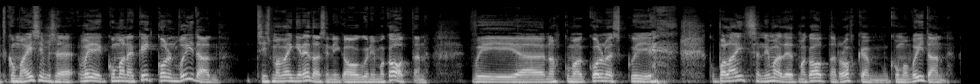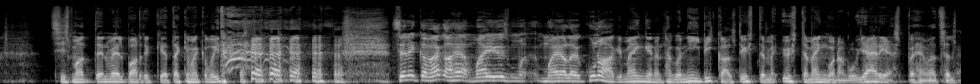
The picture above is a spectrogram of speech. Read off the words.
et kui ma esimese või kui ma need kõik kolm võidan, siis ma mängin edasi nii kaua, kuni ma kaotan. või äh, noh, kui ma kolmest, kui, kui balanss on niimoodi, et ma kaotan rohkem, kui ma võidan siis ma teen veel paar tükki, et äkki ma ikka võidan see on ikka väga hea, ma ei, ma ei ole kunagi mänginud nagu nii pikalt ühte, ühte mängu nagu järjest põhimõtteliselt.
